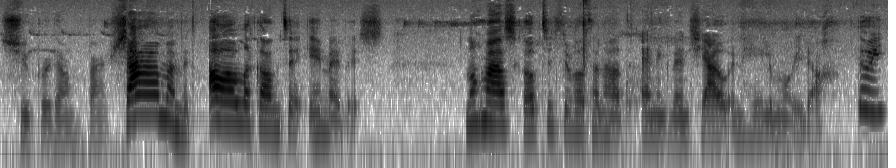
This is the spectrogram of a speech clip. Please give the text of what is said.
super dankbaar. Samen met alle kanten in mijn bus. Nogmaals, ik hoop dat je er wat aan had en ik wens jou een hele mooie dag. Doei!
